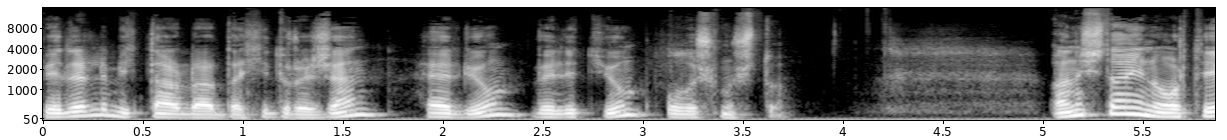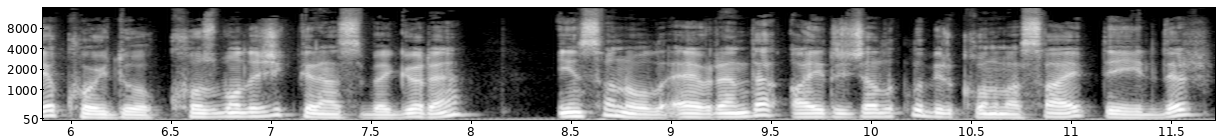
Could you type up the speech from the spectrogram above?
Belirli miktarlarda hidrojen, helyum ve lityum oluşmuştu. Einstein ortaya koyduğu kozmolojik prensibe göre insanoğlu evrende ayrıcalıklı bir konuma sahip değildir.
